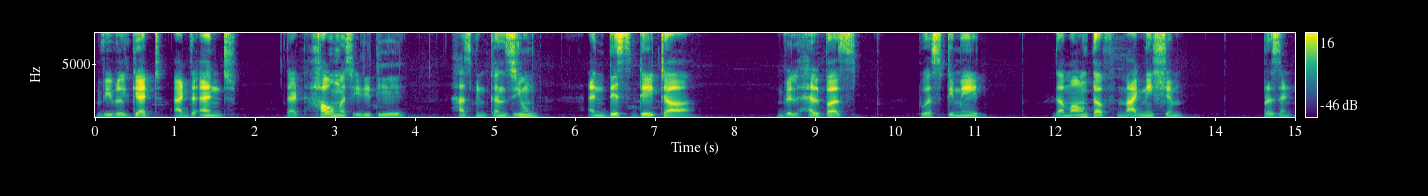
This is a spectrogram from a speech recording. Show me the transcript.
we will get at the end that how much EDTA has been consumed and this data will help us to estimate the amount of magnesium present.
